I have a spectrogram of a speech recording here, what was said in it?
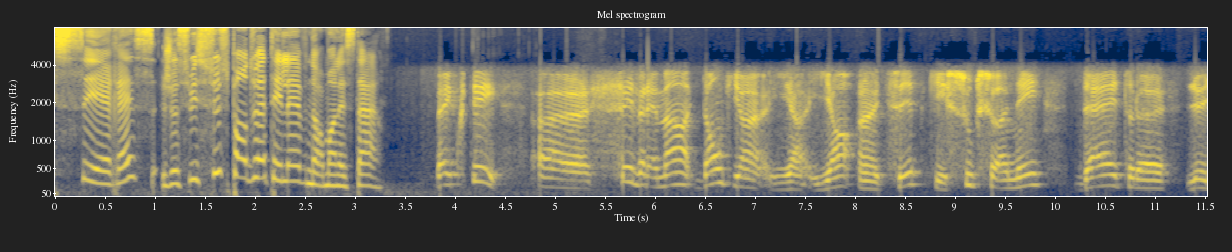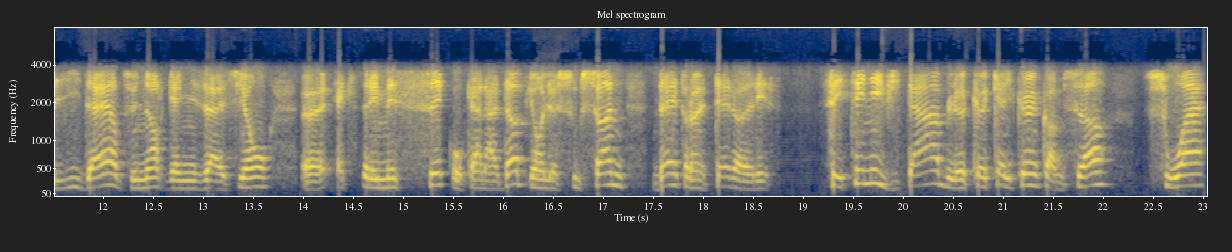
SCRS. Je suis suspendu à tes lèvres, Normand Lester. Ben écoutez, euh, c'est vraiment. Donc, il y, y y a un type qui est soupçonné d'être euh, le leader d'une organisation euh, extrémiste au Canada, puis on le soupçonne d'être un terroriste. C'est inévitable que quelqu'un comme ça soit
